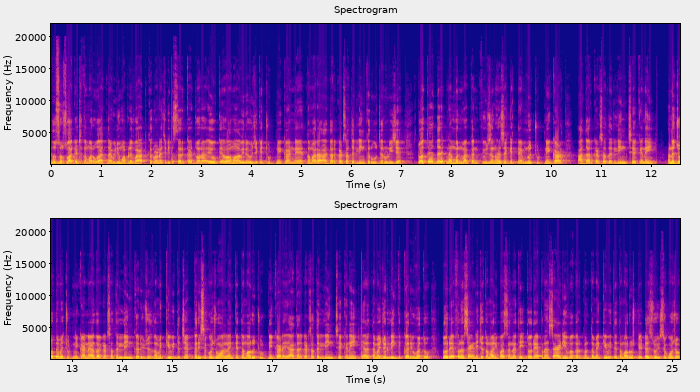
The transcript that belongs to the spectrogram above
હેલો દોસ્તો, સ્વાગત છે તમારું આજના વિડીયોમાં આપણે વાત કરવાના છે કે સરકાર દ્વારા એવું કહેવામાં આવી રહ્યું છે કે ચૂંટણી કાર્ડને તમારા આધાર કાર્ડ સાથે લિંક કરવું જરૂરી છે. તો અત્યારે દરેકના મનમાં કન્ફ્યુઝન હશે કે તેમનું ચૂંટણી કાર્ડ આધાર કાર્ડ સાથે લિંક છે કે નહીં? અને જો તમે ચૂંટણી કાર્ડને આધાર કાર્ડ સાથે લિંક કર્યું છે, તો તમે કેવી રીતે ચેક કરી શકો છો ઓનલાઈન કે તમારું ચૂંટણી કાર્ડ એ આધાર કાર્ડ સાથે લિંક છે કે નહીં? અને તમે જો લિંક કર્યું હતું, તો રેફરન્સ આઈડી જો તમારી પાસે નથી, તો રેફરન્સ આઈડી વગર પણ તમે કેવી રીતે તમારું સ્ટેટસ જોઈ શકો છો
